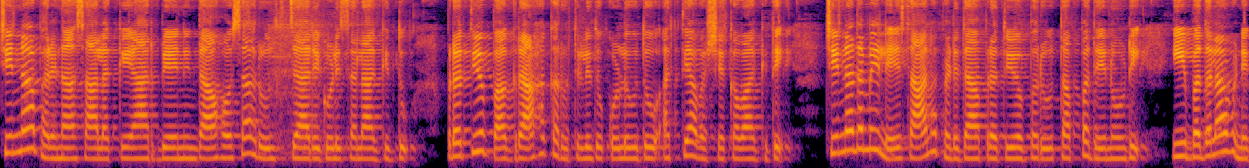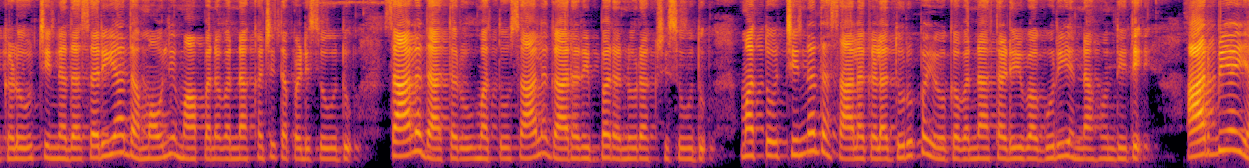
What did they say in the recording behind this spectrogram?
ಚಿನ್ನಾಭರಣ ಸಾಲಕ್ಕೆ ಆರ್ಬಿಐನಿಂದ ಹೊಸ ರೂಲ್ಸ್ ಜಾರಿಗೊಳಿಸಲಾಗಿದ್ದು ಪ್ರತಿಯೊಬ್ಬ ಗ್ರಾಹಕರು ತಿಳಿದುಕೊಳ್ಳುವುದು ಅತ್ಯವಶ್ಯಕವಾಗಿದೆ. ಚಿನ್ನದ ಮೇಲೆ ಸಾಲ ಪಡೆದ ಪ್ರತಿಯೊಬ್ಬರೂ ತಪ್ಪದೆ ನೋಡಿ, ಈ ಬದಲಾವಣೆಗಳು ಚಿನ್ನದ ಸರಿಯಾದ ಮೌಲ್ಯಮಾಪನವನ್ನು ಖಚಿತಪಡಿಸುವುದು, ಸಾಲದಾತರು ಮತ್ತು ಸಾಲಗಾರರಿಬ್ಬರನ್ನು ರಕ್ಷಿಸುವುದು ಮತ್ತು ಚಿನ್ನದ ಸಾಲಗಳ ದುರುಪಯೋಗವನ್ನು ತಡೆಯುವ ಗುರಿಯನ್ನು ಹೊಂದಿದೆ. ಆರ್ಬಿಐಯ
